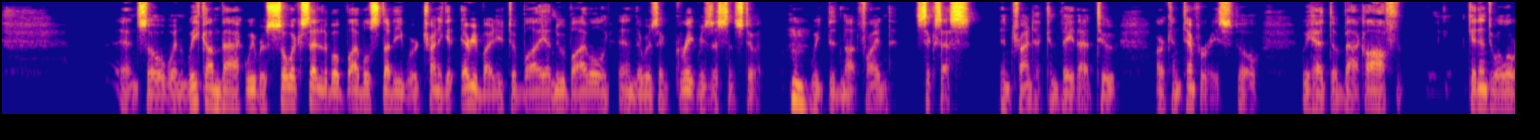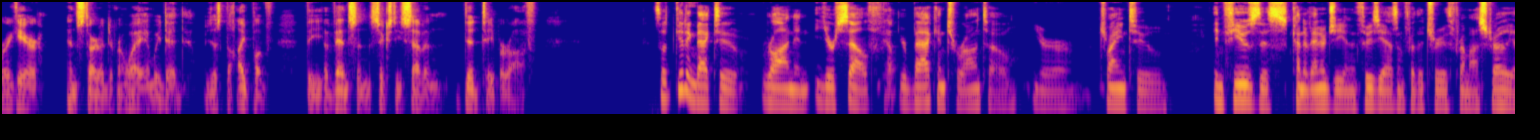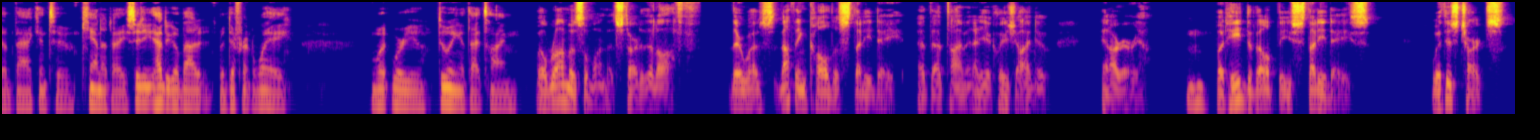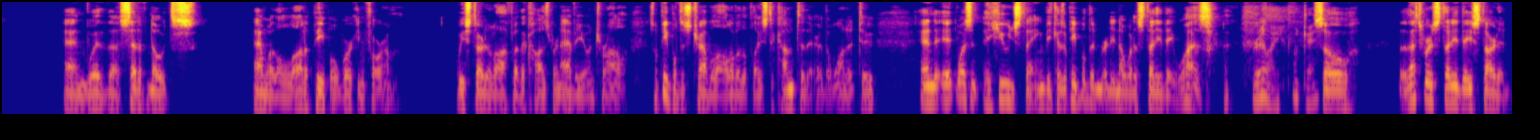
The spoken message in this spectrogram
And so when we come back, we were so excited about Bible study. We are trying to get everybody to buy a new Bible, and there was a great resistance to it. Hmm. We did not find success in trying to convey that to our contemporaries. So we had to back off get into a lower gear and start a different way. And we did. Just the hype of the events in 67 did taper off. So getting back to Ron and yourself, Yep. you're back in Toronto. You're trying to infuse this kind of energy and enthusiasm for the truth from Australia back into Canada. You said you had to go about it a different way. What were you doing at that time? Well, Ron was the one that started it off. There was nothing called a study day at that time in any ecclesia I knew in our area. Mhm. But he developed these study days with his charts and with a set of notes and with a lot of people working for him. We started off with the Cosburn Avenue in Toronto. So people just traveled all over the place to come to there that wanted to. And it wasn't a huge thing because people didn't really know what a study day was. Really? Okay. So that's where study day started.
